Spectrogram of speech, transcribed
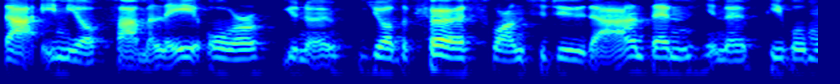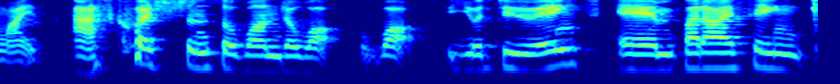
that in your family or you know you're the first one to do that and then you know people might ask questions or wonder what what you're doing. Um, but i think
